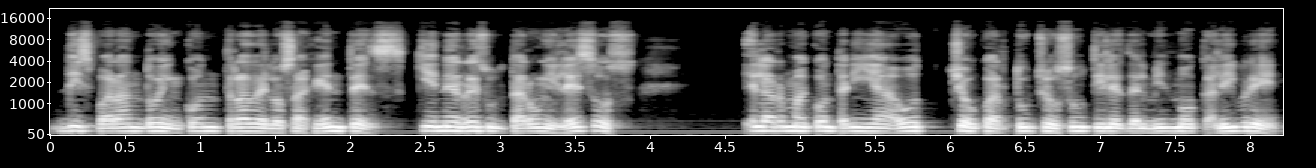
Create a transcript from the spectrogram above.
disparando en contra de los agentes, quienes resultaron ilesos. El arma contenía ocho cartuchos útiles del mismo calibre,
